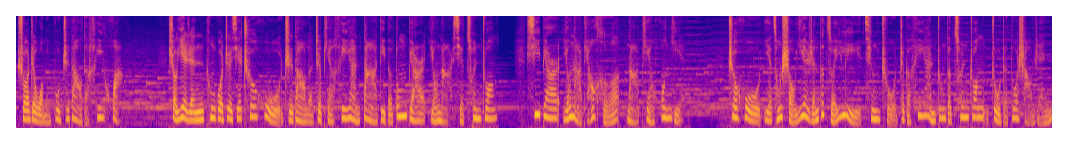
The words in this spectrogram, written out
说着我们不知道的黑话。守夜人通过这些车户知道了这片黑暗大地的东边有哪些村庄，西边有哪条河，哪片荒野。车户也从守夜人的嘴里清楚这个黑暗中的村庄住着多少人，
